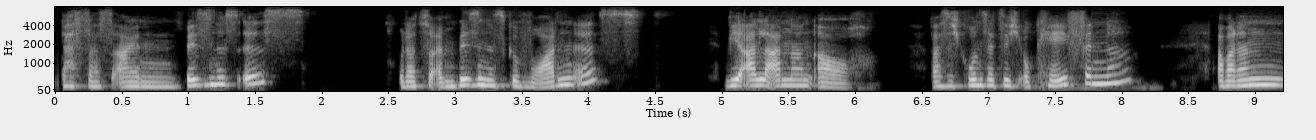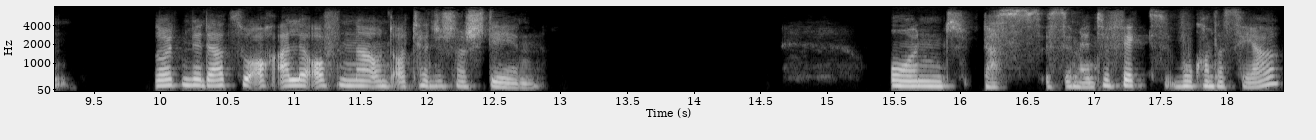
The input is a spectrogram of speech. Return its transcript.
dass das ein Business ist oder zu einem Business geworden ist, wie alle anderen auch. Was ich grundsätzlich okay finde, aber dann sollten wir dazu auch alle offener und authentischer stehen. Und das ist im Endeffekt, wo kommt das her?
